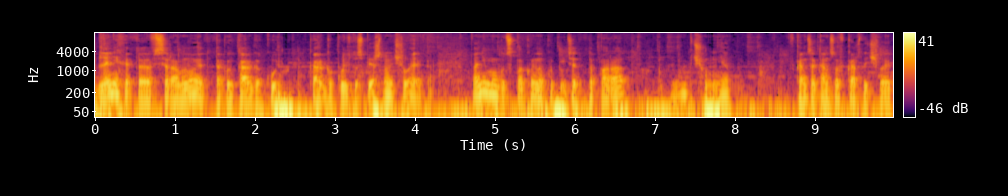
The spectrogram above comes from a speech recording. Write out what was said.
Для них это все равно это такой карго-культ, карго-культ успешного человека. Они могут спокойно купить этот аппарат. Ну, почему нет? В конце концов, каждый человек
